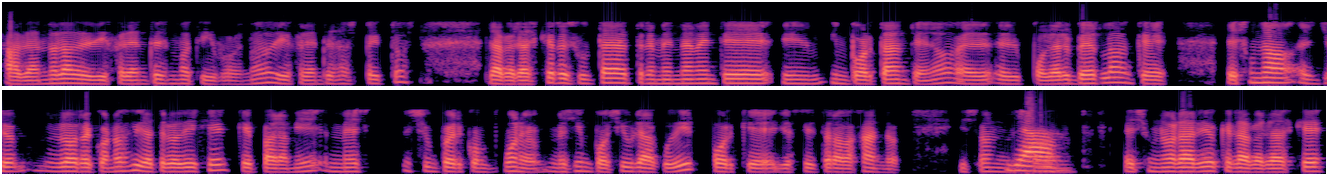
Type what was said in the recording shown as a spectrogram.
hablándola de diferentes motivos, ¿no? De diferentes aspectos, la verdad es que resulta tremendamente im- importante, ¿no? El, el poder verla, aunque es una, yo lo reconozco, ya te lo dije, que para mí me es súper, bueno, me es imposible acudir porque yo estoy trabajando y son, Ya. son es un horario que la verdad es que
